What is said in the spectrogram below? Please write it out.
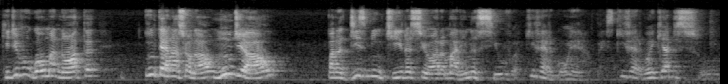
que divulgou uma nota internacional, mundial, para desmentir a senhora Marina Silva. Que vergonha, rapaz, que vergonha, que absurdo.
